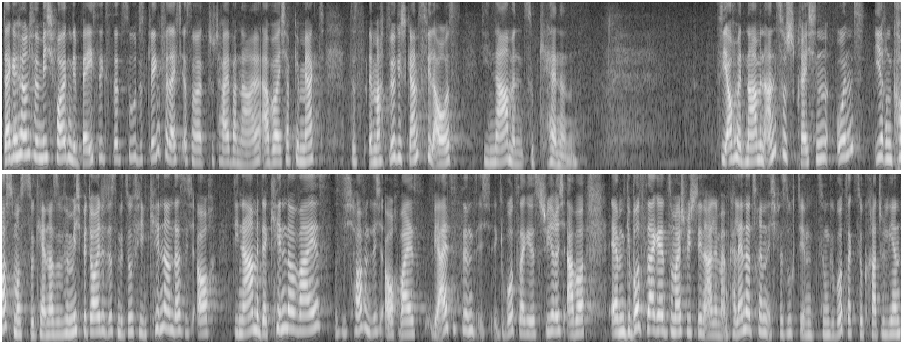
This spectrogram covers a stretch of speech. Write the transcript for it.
Da gehören für mich folgende Basics dazu. Das klingt vielleicht erstmal total banal, aber ich habe gemerkt, das macht wirklich ganz viel aus, die Namen zu kennen. Sie auch mit Namen anzusprechen und ihren Kosmos zu kennen. Also für mich bedeutet es mit so vielen Kindern, dass ich auch die Namen der Kinder weiß, dass ich hoffentlich auch weiß, wie alt sie sind. Ich, Geburtstage ist schwierig, aber ähm, Geburtstage zum Beispiel stehen alle in meinem Kalender drin. Ich versuche denen zum Geburtstag zu gratulieren.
